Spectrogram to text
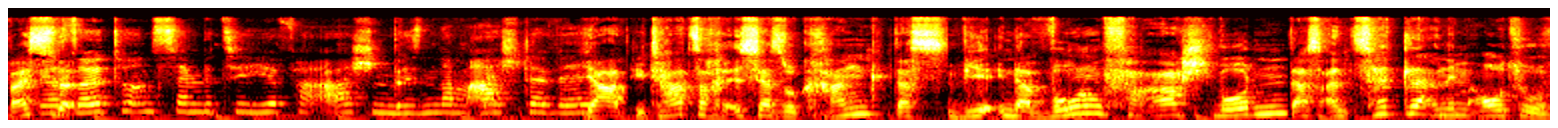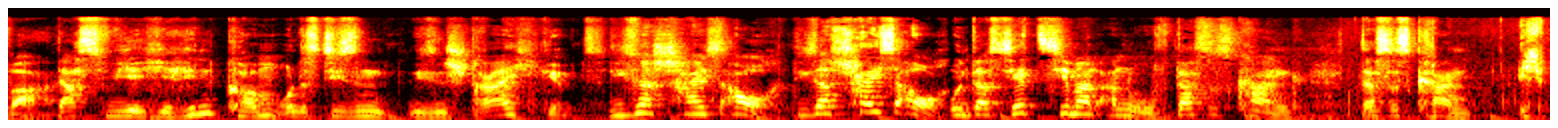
weißt Wer du... sollte uns denn bitte hier verarschen? Wir sind am Arsch der Welt. Ja, die Tatsache ist ja so krank, dass wir in der Wohnung verarscht wurden, dass ein Zettel an dem Auto war, dass wir hier hinkommen und es diesen, diesen Streich gibt. Dieser Scheiß auch, dieser Scheiß auch. Und dass jetzt jemand anruft, das ist krank. Das ist krank. Ich.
